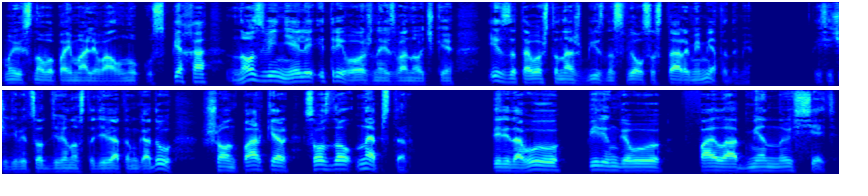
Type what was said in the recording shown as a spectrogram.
Мы снова поймали волну успеха, но звенели и тревожные звоночки из-за того, что наш бизнес велся старыми методами. В 1999 году Шон Паркер создал Napster, передовую пиринговую файлообменную сеть.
